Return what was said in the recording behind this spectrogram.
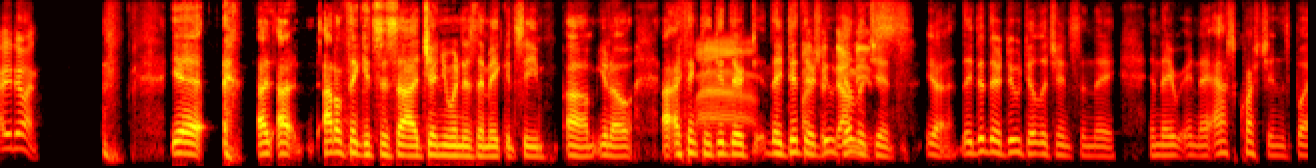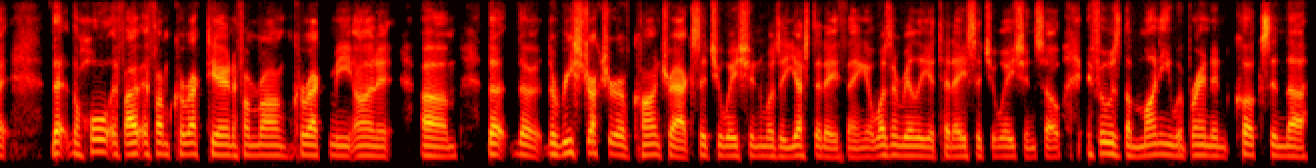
how you doing? Yeah, I, I, I don't think it's as uh, genuine as they make it seem. Um, you know, I, I think wow. they did their they did their due diligence. Yeah, they did their due diligence and they and they and they asked questions. But the the whole if I if I'm correct here and if I'm wrong, correct me on it. Um, the the the restructure of contract situation was a yesterday thing. It wasn't really a today situation. So if it was the money with Brandin Cooks and the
